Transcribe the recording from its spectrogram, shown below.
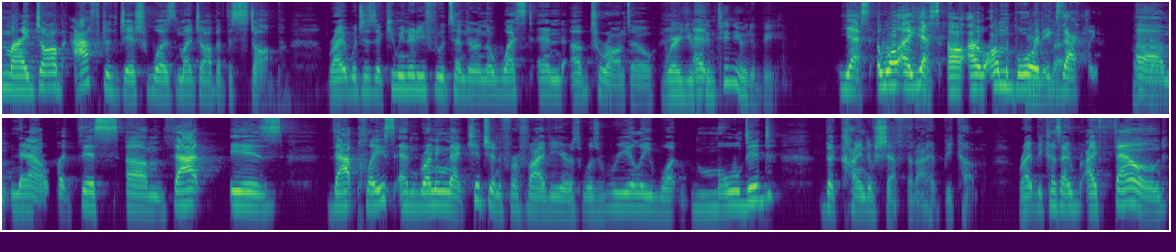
my job after the dish was my job at the Stop, right, which is a community food center in the west end of Toronto. Where you and- continue to be. Yes. Well, uh, yes, uh, I'm on the board exactly Okay. um, now. But this um, that is that place and running that kitchen for five years was really what molded the kind of chef that I have become. Right, because I I found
